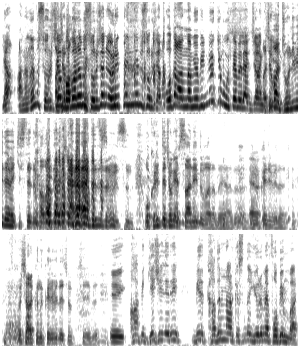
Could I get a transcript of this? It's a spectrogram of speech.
Ya anana mı soracaksın Acaba- babana mı soracaksın öğretmenine mi soracaksın? O da anlamıyor bilmiyor ki muhtemelen can Acaba kiyi. Johnny mi demek istedi falan diye düşünmüşsün. O klip de çok efsaneydi bu arada ya değil mi? Evet. O klibi de. O şarkının klibi de çok şeydi. Ee, abi geceleri bir kadının arkasında yürüme fobim var.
